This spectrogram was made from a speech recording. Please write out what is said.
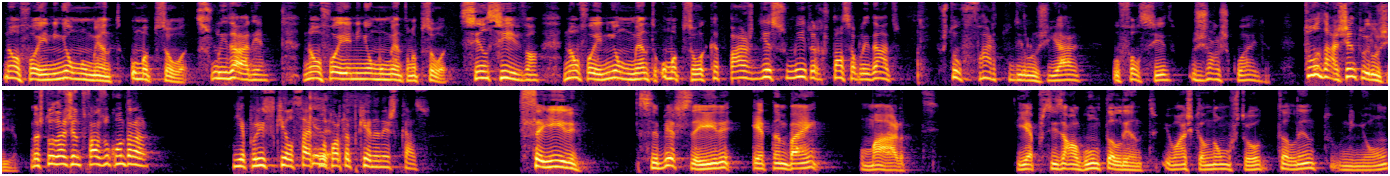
Não foi em nenhum momento uma pessoa solidária, não foi em nenhum momento uma pessoa sensível, não foi em nenhum momento uma pessoa capaz de assumir as responsabilidades. Estou farto de elogiar o falecido Jorge Coelho. Toda a gente o elogia, mas toda a gente faz o contrário. E é por isso que ele sai que... pela porta pequena neste caso. Sair, saber sair é também uma arte. E é preciso algum talento. Eu acho que ele não mostrou talento nenhum,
